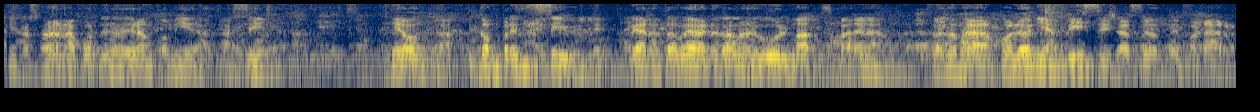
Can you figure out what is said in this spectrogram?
que nos abrieron la puerta y nos dieron comida, así, de onda, incomprensible. Voy a, anotar- voy a anotarlo en el Google Maps para cuando me haga Polonia en bici ya sé dónde parar.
